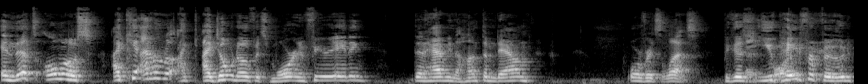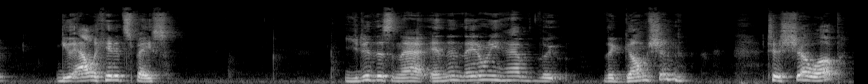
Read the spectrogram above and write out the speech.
And that's almost I can't I don't know I, I don't know if it's more infuriating than having to hunt them down or if it's less. Because That's you paid for food, you allocated space, you did this and that, and then they don't even have the the gumption to show up.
